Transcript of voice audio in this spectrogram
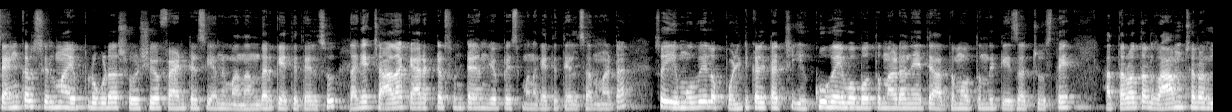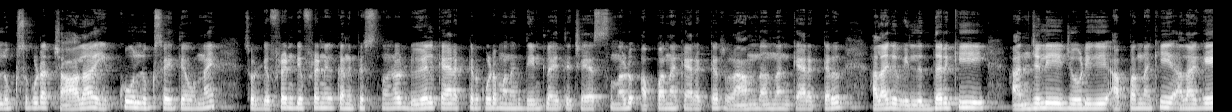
శంకర్ సినిమా ఎప్పుడు కూడా సోషియో ఫ్యాంటసీ అని మనందరికీ అయితే తెలుసు. అలాగే చాలా క్యారెక్టర్స్ ఉంటాయని చెప్పేసి మనకైతే తెలుసు అనమాట సో ఈ మూవీలో పొలిటికల్ టచ్ ఎక్కువగా ఇవ్వబోతున్నాడని అయితే అర్థమవుతుంది టీజర్ చూస్తే. ఆ తర్వాత రామ్ చరణ్ లుక్స్ కూడా చాలా ఎక్కువ లుక్స్ అయితే ఉన్నాయి. సో డిఫరెంట్ డిఫరెంట్గా కనిపిస్తున్నాడు. డ్యూయల్ క్యారెక్టర్ కూడా మనకు దీంట్లో అయితే చేస్తున్నాడు. అప్పన్న క్యారెక్టర్ రామ్ నందన్ క్యారెక్టర్ అలాగే వీళ్ళిద్దరికీ అంజలి జోడి అప్పన్నకి అలాగే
